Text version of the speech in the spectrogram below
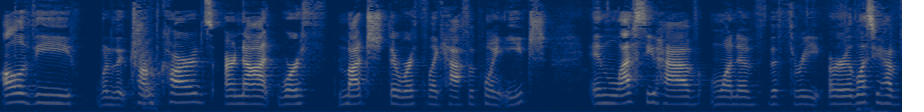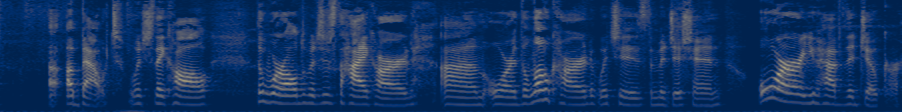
All of the what are they? Trump cards are not worth much. They're worth like half a point each, unless you have one of the three, or unless you have a, a bout, which they call the world, which is the high card, um, or the low card, which is the magician, or you have the Joker.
